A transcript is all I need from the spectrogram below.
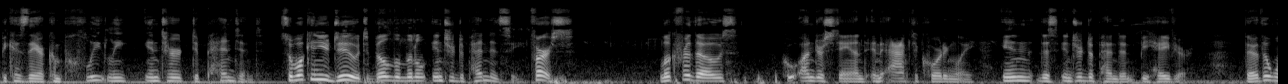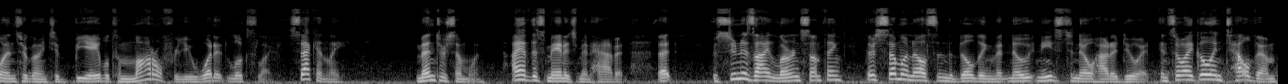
Because they are completely interdependent. So what can you do to build a little interdependency? First, look for those who understand and act accordingly in this interdependent behavior. They're the ones who are going to be able to model for you what it looks like. Secondly, mentor someone. I have this management habit that as soon as I learn something, there's someone else in the building that know, needs to know how to do it. And so I go and tell them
